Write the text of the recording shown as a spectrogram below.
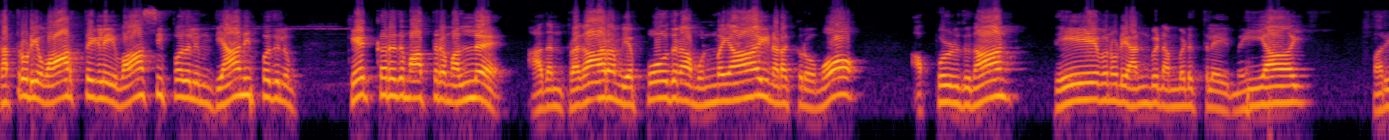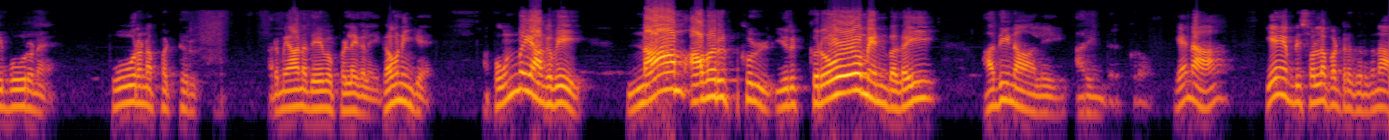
கர்த்தருடைய வார்த்தைகளை வாசிப்பதிலும் தியானிப்பதிலும் கேட்கிறது மாத்திரம் அல்ல அதன் பிரகாரம் எப்போது நாம் உண்மையாய் நடக்கிறோமோ அப்பொழுதுதான் தேவனுடைய அன்பு நம்மிடத்திலே மெய்யாய் பரிபூரண பூரணப்பட்டிருக்கும். அருமையான தேவ பிள்ளைகளை கவனிங்க. அப்ப உண்மையாகவே நாம் அவருக்குள் இருக்கிறோம் என்பதை அதனாலே அறிந்திருக்கிறோம். ஏன்னா ஏன் இப்படி சொல்லப்பட்டிருக்கிறதுனா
